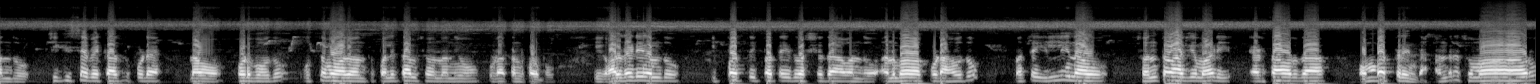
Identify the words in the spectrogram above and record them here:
ಒಂದು ಚಿಕಿತ್ಸೆ ಬೇಕಾದರೂ ಕೂಡ ನಾವು ಕೊಡ್ಬೋದು. ಉತ್ತಮವಾದ ಒಂದು ಫಲಿತಾಂಶವನ್ನು ನೀವು ಕೂಡ ಕಂಡುಕೊಳ್ಬಹುದು ಈಗ ಆಲ್ರೆಡಿ ನಮ್ದು ಇಪ್ಪತ್ತು, ಇಪ್ಪತ್ತೈದು ವರ್ಷದ ಒಂದು ಅನುಭವ ಕೂಡ ಹೌದು. ಮತ್ತೆ ಇಲ್ಲಿ ನಾವು ಸ್ವಂತವಾಗಿ ಮಾಡಿ ಎರಡು ಸಾವಿರದ ಒಂಬತ್ತರಿಂದ, ಅಂದ್ರೆ ಸುಮಾರು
